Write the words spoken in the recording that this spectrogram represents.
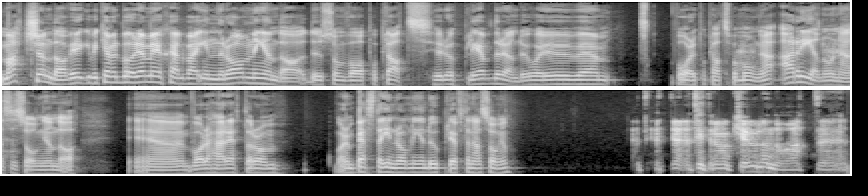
Matchen då? Vi, vi kan väl börja med själva inramningen då. Du som var på plats. Hur upplevde du den? Du har ju eh, varit på plats på många arenor den här säsongen då. Eh, var det här ett av de... Var den bästa inramningen du upplevt den här säsongen? Jag jag tyckte det var kul ändå att eh,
